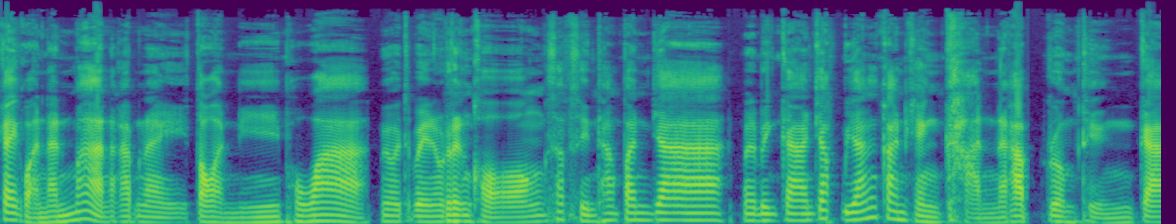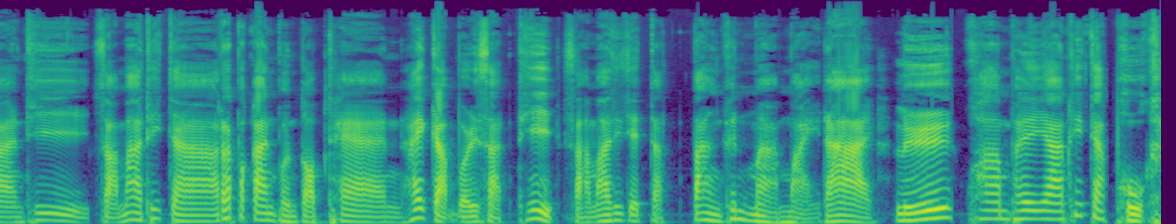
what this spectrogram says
ไกลกว่านั้นมากนะครับในตอนนี้ เพราะว่าไม่ว่าจะเป็นเรื่องของทรัพย์สินทางปัญญา มันเป็นการยับยั้งการแข่งขันนะครับ รวมถึงการที่สามารถที่จะรับประกันผลตอบแทนให้กับบริษัทที่สามารถที่จะจัดตั้งขึ้นมาใหม่ได้ หรือความพยายามที่จะผูกข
